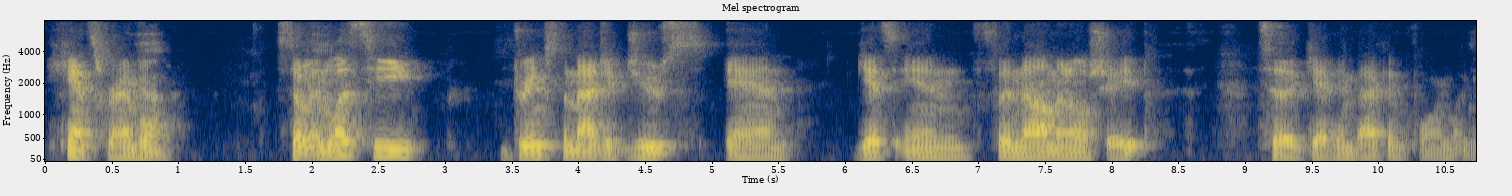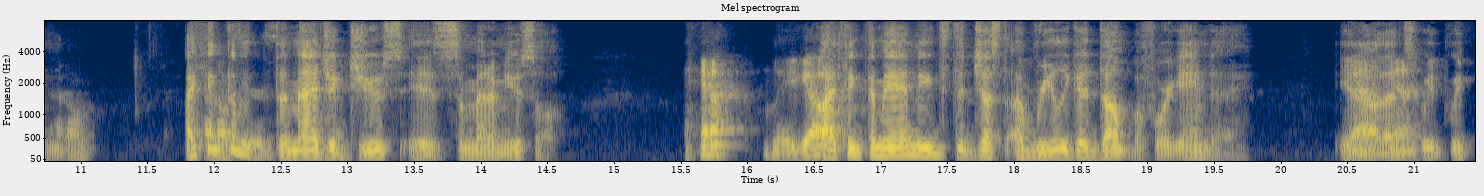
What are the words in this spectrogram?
He can't scramble. So unless he drinks the magic juice and gets in phenomenal shape to get him back in form, like mm-hmm. I don't. I think don't the, the magic juice is some Metamucil. Yeah, there you go. I think the man needs to just a really good dump before game day. You Yeah, know, that's we we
